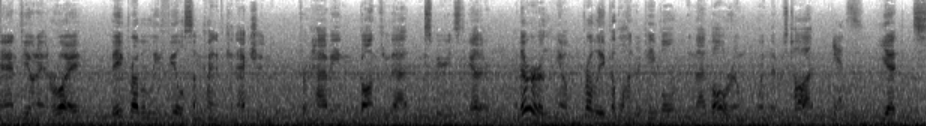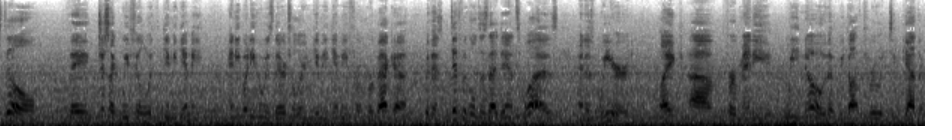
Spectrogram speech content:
and Fiona and Roy, they probably feel some kind of connection from having gone through that experience together. And there were, you know, probably a couple hundred people in that ballroom when it was taught. Yes. Yet still, they just like we feel with Gimme Gimme. Anybody who was there to learn Gimme Gimme from Rebecca, with as difficult as that dance was and as weird, like um, for many, we know that we got through it together.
